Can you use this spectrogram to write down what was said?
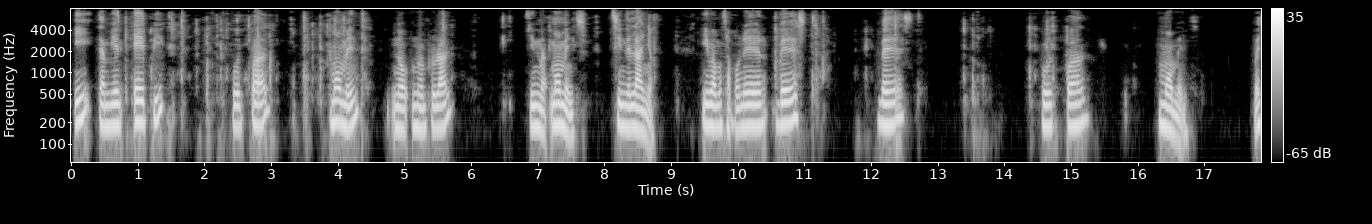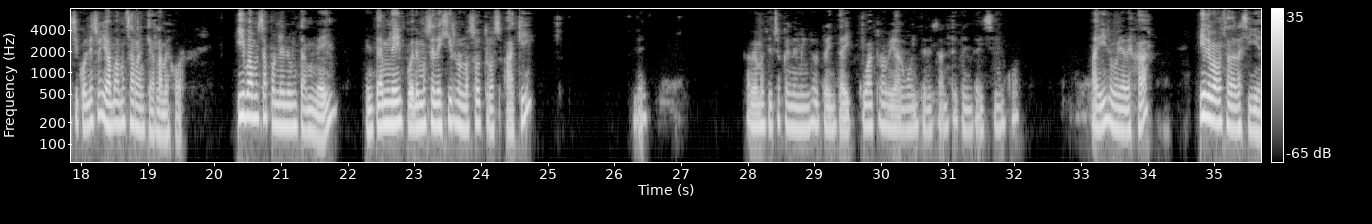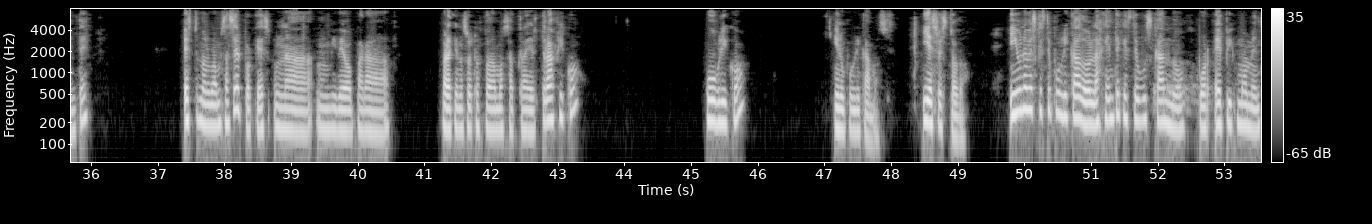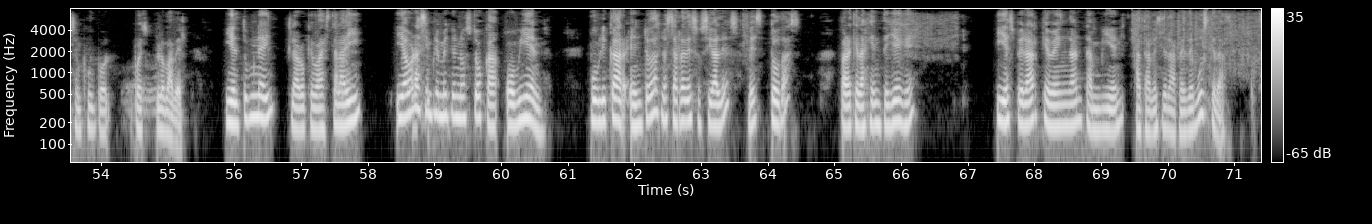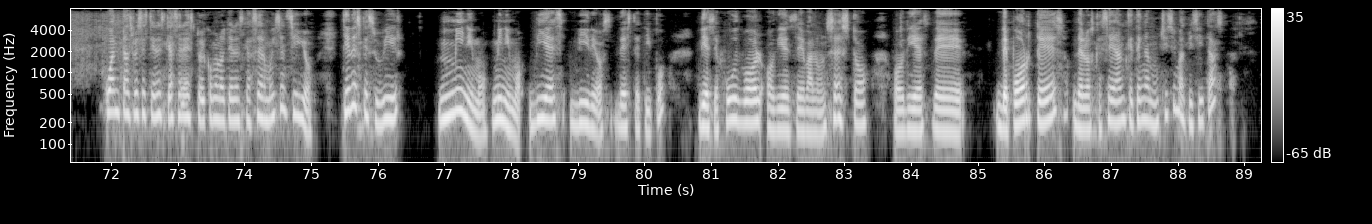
Y también Epic Football Moment, no, no en plural, sin más, Moments, sin el año. Y vamos a poner Best, Best Football Moments. ¿Ves? Y con eso ya vamos a arranquearla mejor. Y vamos a ponerle un thumbnail. El thumbnail podemos elegirlo nosotros aquí Habíamos dicho que en el minuto 34 había algo interesante, 35. Ahí lo voy a dejar. Y le vamos a dar a siguiente. Esto no lo vamos a hacer porque es un video para, para que nosotros podamos atraer tráfico público y lo publicamos. Y eso es todo. Y una vez que esté publicado, la gente que esté buscando por Epic Moments en fútbol, pues lo va a ver. Y el thumbnail, claro que va a estar ahí. Y ahora simplemente nos toca o bien publicar en todas nuestras redes sociales, ¿ves? Todas, para que la gente llegue y esperar que vengan también a través de la red de búsquedas. ¿Cuántas veces tienes que hacer esto y cómo lo tienes que hacer? Muy sencillo. Tienes que subir mínimo, mínimo 10 vídeos de este tipo. 10 de fútbol o 10 de baloncesto o 10 de deportes, de los que sean, que tengan muchísimas visitas,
